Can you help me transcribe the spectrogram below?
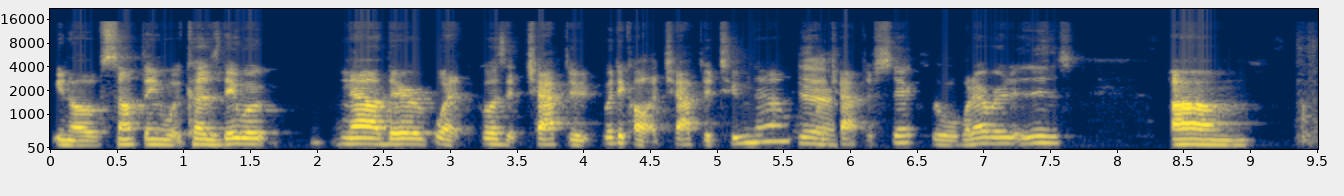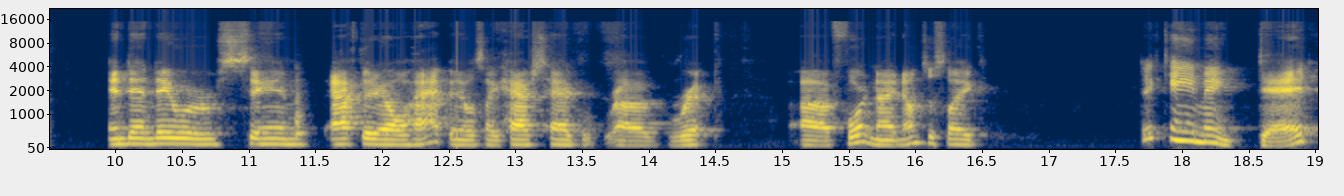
you know something because they were now they're what was it chapter what do they call it chapter two now Yeah. or chapter six or whatever it is um and then they were saying after it all happened it was like hashtag uh, rip uh fortnite and i'm just like the game ain't dead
